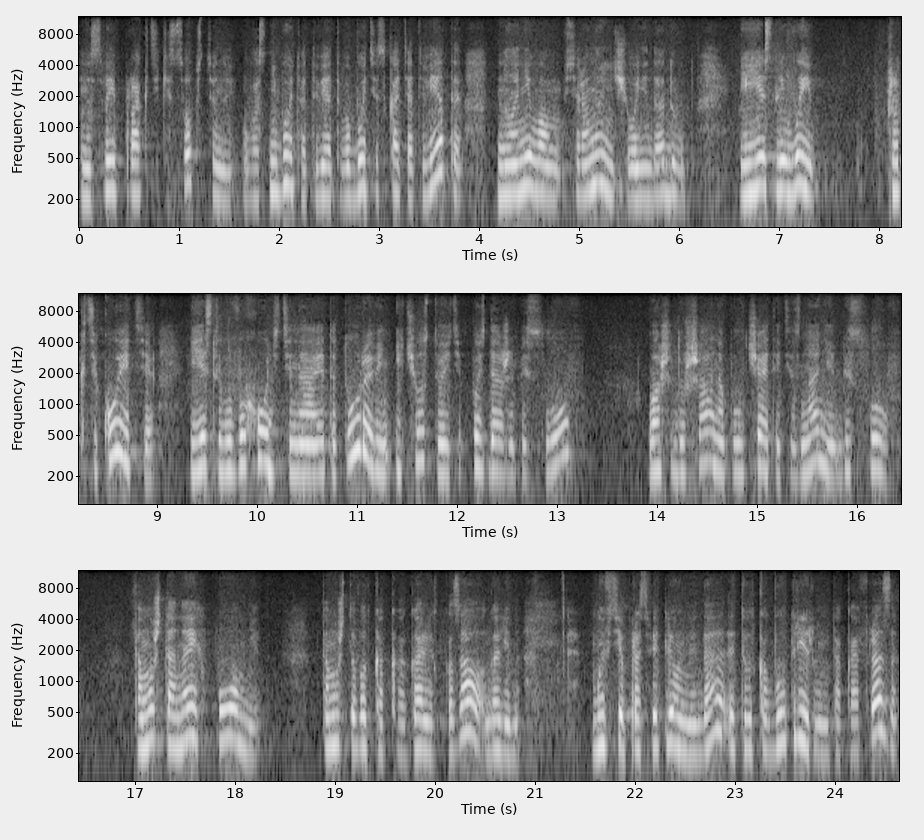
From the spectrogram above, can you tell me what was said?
на своей практике собственной, у вас не будет ответа. Вы будете искать ответы, но они вам все равно ничего не дадут. И если вы практикуете, и если вы выходите на этот уровень и чувствуете, пусть даже без слов, ваша душа, она получает эти знания без слов, потому что она их помнит. Потому что вот как Галя сказала, Галина, мы все просветленные, да, это вот как бы утрированная такая фраза,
